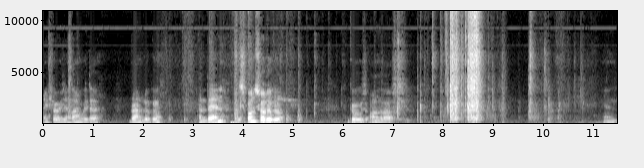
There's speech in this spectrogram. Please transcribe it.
Make sure it's in line with the brand logo. And then the sponsor logo goes on last. And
